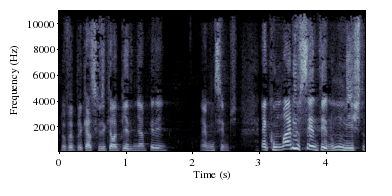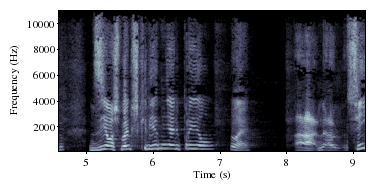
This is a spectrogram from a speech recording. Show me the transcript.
Não foi por acaso que fiz aquela piadinha há bocadinho. É muito simples. É que o Mário Centeno, um ministro, dizia aos bancos que queria dinheiro para ele, não é? Ah, não. sim,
